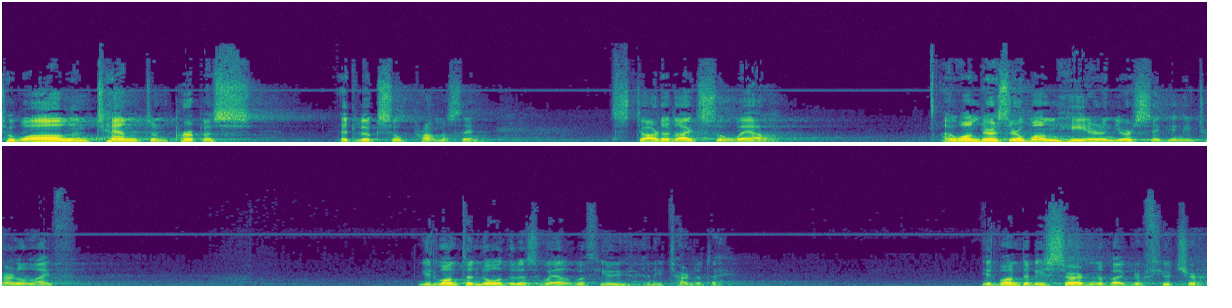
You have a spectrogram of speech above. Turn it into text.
to all intent and purpose, it looks so promising. It started out so well. I wonder is there one here and you're seeking eternal life? You'd want to know that it's well with you in eternity. You'd want to be certain about your future.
